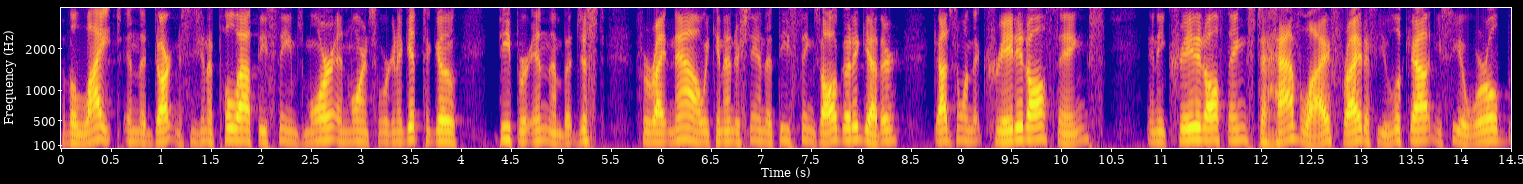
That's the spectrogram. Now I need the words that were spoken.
the light in the darkness. He's going to pull out these themes more and more. And so we're going to get to go deeper in them. But just for right now, we can understand that these things all go together. God's the one that created all things, and He created all things to have life, right? If you look out and you see a world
